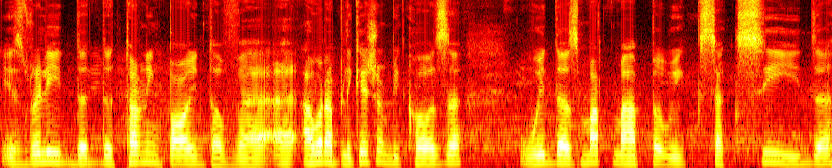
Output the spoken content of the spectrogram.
is really the, the turning point of uh, uh our application because uh, with the smart map we succeed uh,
